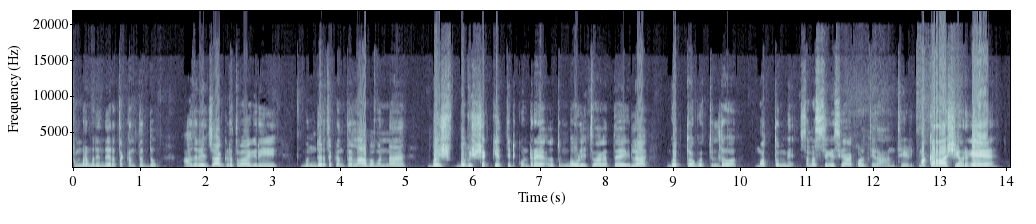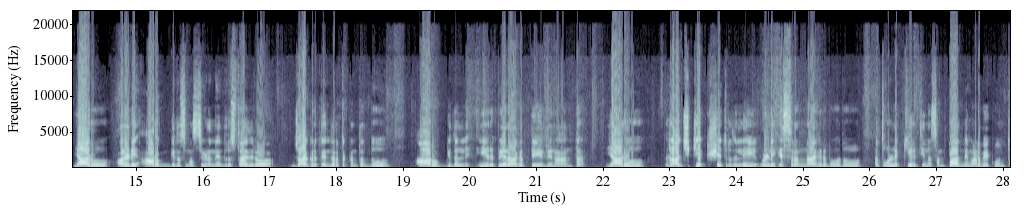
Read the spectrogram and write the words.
ಸಂಭ್ರಮದಿಂದ ಇರತಕ್ಕಂಥದ್ದು. ಆದರೆ ಜಾಗೃತವಾಗಿರಿ ಮುಂದಿರತಕ್ಕಂಥ ಲಾಭವನ್ನ ಭವಿಷ್, ಭವಿಷ್ಯಕ್ಕೆ ಎತ್ತಿಟ್ಕೊಂಡ್ರೆ ಅದು ತುಂಬ ಒಳಿತವಾಗತ್ತೆ ಇಲ್ಲ ಗೊತ್ತೋ ಗೊತ್ತಿಲ್ಲದೋ ಮತ್ತೊಮ್ಮೆ ಸಮಸ್ಯೆಗೆ ಸಿಗಾಕೊಳ್ತೀರಾ ಅಂತ ಹೇಳಿ. ಮಕರ ರಾಶಿಯವರಿಗೆ ಯಾರು ಆಲ್ರೆಡಿ ಆರೋಗ್ಯದ ಸಮಸ್ಯೆಗಳನ್ನು ಎದುರಿಸ್ತಾ ಇದ್ದೀರೋ, ಜಾಗ್ರತೆಯಿಂದ ಇರತಕ್ಕಂಥದ್ದು, ಆರೋಗ್ಯದಲ್ಲಿ ಏರುಪೇರಾಗತ್ತೆ ಈ ದಿನ ಅಂತ. ಯಾರು ರಾಜಕೀಯ ಕ್ಷೇತ್ರದಲ್ಲಿ ಒಳ್ಳೆ ಹೆಸರನ್ನಾಗಿರ್ಬೋದು ಅಥವಾ ಒಳ್ಳೆ ಕೀರ್ತಿಯನ್ನು ಸಂಪಾದನೆ ಮಾಡಬೇಕು ಅಂತ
